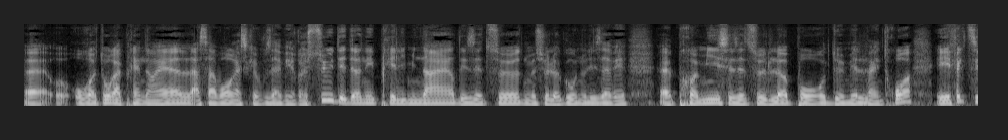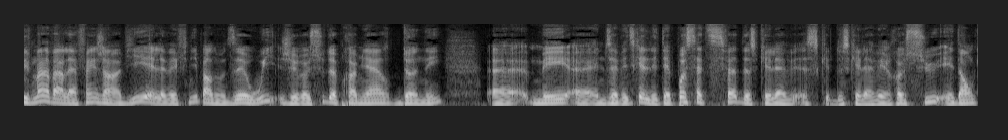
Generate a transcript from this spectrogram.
euh, au retour après Noël, à savoir est-ce que vous avez reçu des données préliminaires des études? Monsieur Legault nous les avait euh, promis ces études-là pour 2023. Et effectivement, vers la fin janvier, elle avait fini par nous dire oui, j'ai reçu de premières données, mais elle nous avait dit qu'elle n'était pas satisfaite de ce qu'elle avait, de ce qu'elle avait reçu et donc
